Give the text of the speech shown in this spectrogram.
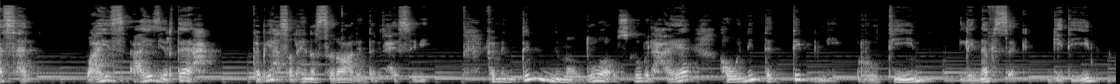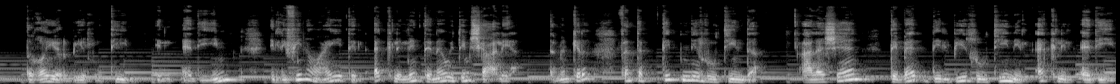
أسهل. وعايز عايز يرتاح. فبيحصل هنا الصراع اللي انت بتحس بيه. فمن ضمن موضوع أسلوب الحياة هو إن أنت تبني روتين لنفسك جديد تغير بيه الروتين القديم اللي فيه نوعية الأكل اللي أنت ناوي تمشي عليها. تمام كده؟ فأنت بتبني الروتين ده علشان تبدل بيه الروتين الأكل القديم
